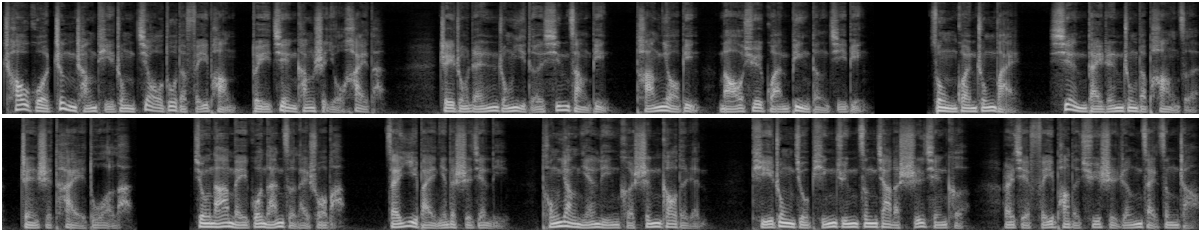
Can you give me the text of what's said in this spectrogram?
超过正常体重较多的肥胖对健康是有害的，这种人容易得心脏病、糖尿病、脑血管病等疾病。纵观中外，现代人中的胖子真是太多了。就拿美国男子来说吧，在一百年的时间里，同样年龄和身高的人，体重就平均增加了十千克，而且肥胖的趋势仍在增长。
